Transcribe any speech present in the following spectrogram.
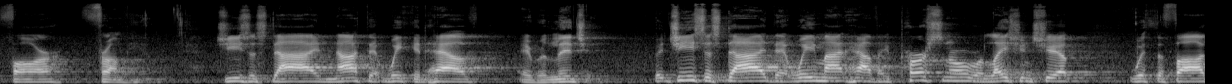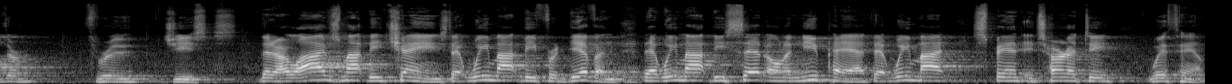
far from him. Jesus died not that we could have a religion, but Jesus died that we might have a personal relationship with the Father through Jesus. That our lives might be changed, that we might be forgiven, that we might be set on a new path, that we might spend eternity with Him.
